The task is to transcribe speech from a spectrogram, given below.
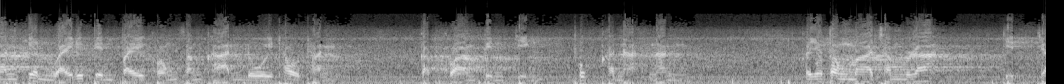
ารเคลื่อนไหวหรือเป็นไปของสังขารโดยเท่าทัน กับความเป็นจริงทุกขณะนั้น ก็จะต้องมาชำระจิตใจ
